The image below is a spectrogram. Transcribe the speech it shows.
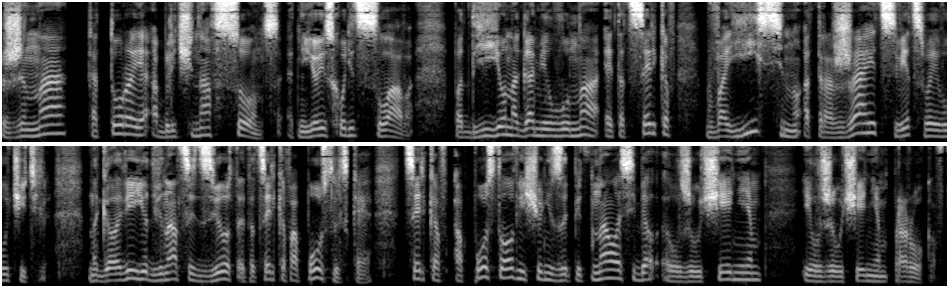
жена которая облечена в солнце, от нее исходит слава. Под ее ногами луна, эта церковь воистину отражает свет своего учителя. На голове ее 12 звезд, это церковь апостольская. Церковь апостолов еще не запятнала себя лжеучением и лжеучением пророков.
